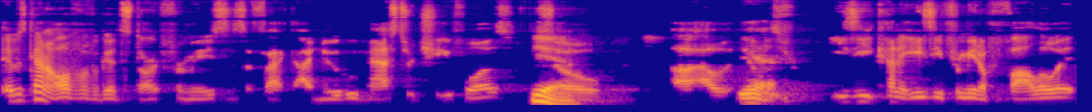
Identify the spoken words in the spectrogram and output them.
it was kind of off of a good start for me since the fact I knew who Master Chief was. Yeah. So uh, I was, Yeah. it was easy, kind of easy for me to follow it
